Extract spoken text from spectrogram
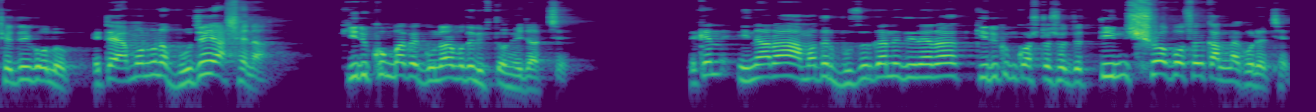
সেদিকও লোক। এটা এমন কোনো বুঝেই আসে না। কীরকম ভাবে গুনার মধ্যে লিপ্ত হয়ে যাচ্ছে। দেখেন, ইনারা, আমাদের বুজুর্গানি দিনেরা কীরকম কষ্ট সহ্য, তিনশো বছর কান্না করেছেন।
